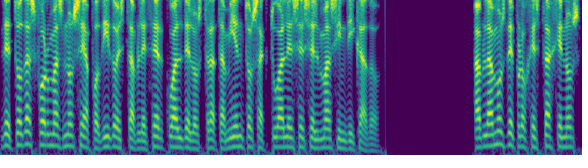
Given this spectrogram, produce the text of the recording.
De todas formas no se ha podido establecer cuál de los tratamientos actuales es el más indicado. Hablamos de progestágenos,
